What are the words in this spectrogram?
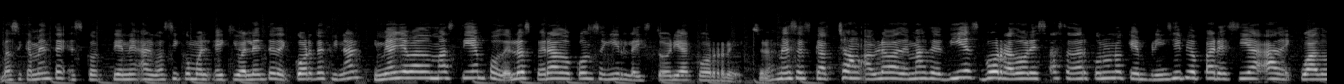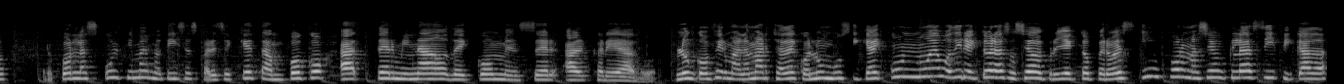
Básicamente, Scott tiene algo así como el equivalente de corte final y me ha llevado más tiempo de lo esperado conseguir la historia correcta. Hace unos meses, Captown hablaba de más de 10 borradores hasta dar con uno que en principio parecía adecuado pero por las últimas noticias parece que tampoco ha terminado de convencer al creador. Bloom confirma la marcha de Columbus y que hay un nuevo director asociado al proyecto, pero es información clasificada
